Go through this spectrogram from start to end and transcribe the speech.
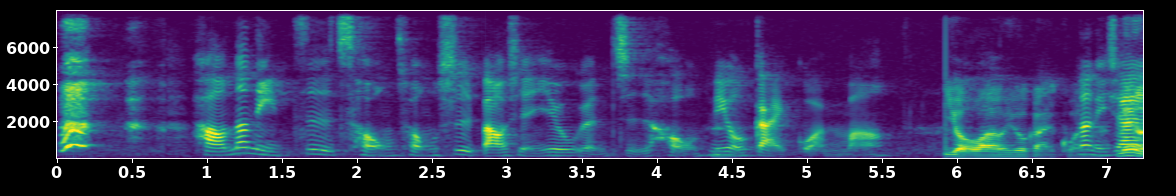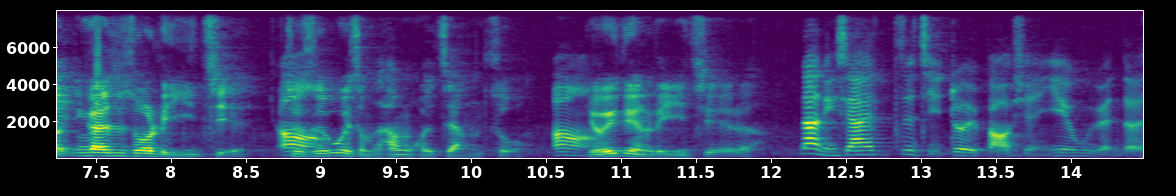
好，那你自从从事保险业务员之后，你有改观吗？嗯、有啊，有改观。那你现在有，应该是说理解，就是为什么他们会这样做，哦、有一点理解了。那你现在自己对保险业务员的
